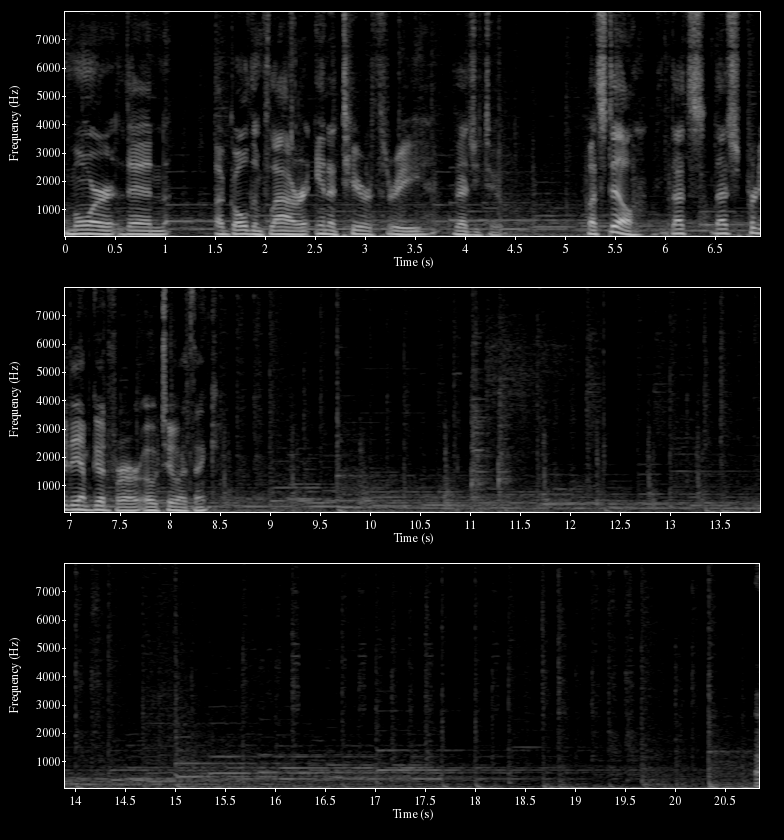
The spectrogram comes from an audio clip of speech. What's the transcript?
more than a golden flower in a tier 3 veggie tube. But still, that's that's pretty damn good for our O2, I think. Uh,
